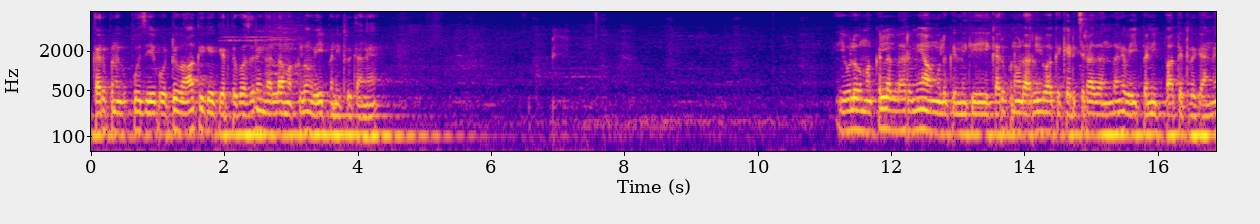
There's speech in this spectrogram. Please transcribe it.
கருப்பனுக்கு பூஜையை போட்டு வாக்கு கேட்கறதுக்கோசரம் இங்கே எல்லா மக்களும் வெயிட் பண்ணிகிட்ருக்காங்க இவ்வளோ மக்கள் எல்லாருமே அவங்களுக்கு இன்றைக்கி கருப்பனோட அருள்வாக்கு கிடைச்சிடாதான்னு தாங்க வெயிட் பண்ணி பார்த்துட்ருக்காங்க.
